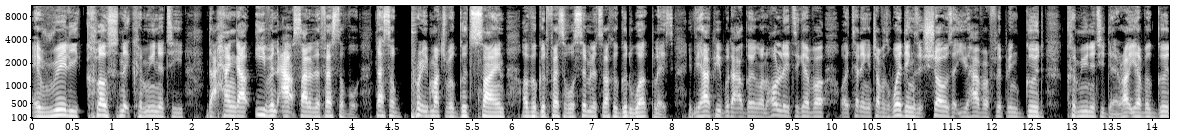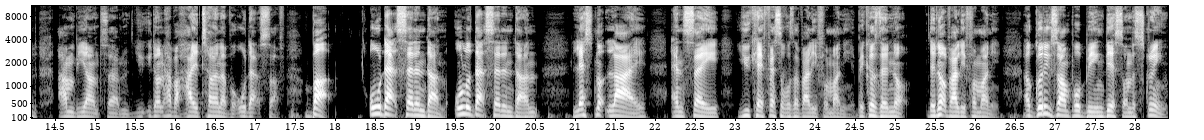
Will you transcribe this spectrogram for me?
a really close knit community that hang out even outside of the festival. That's a pretty much of a good sign of a good festival, similar to like a good workplace. If you have people that are going on holiday together or attending each other's weddings, it shows that you have a flipping good community there, right? You have a good ambiance. Um, you, you don't have a high turnover, all that stuff. But all that said and done, all of that said and done, let's not lie and say UK festivals are value for money because they're not. They're not value for money. A good example being this on the screen.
